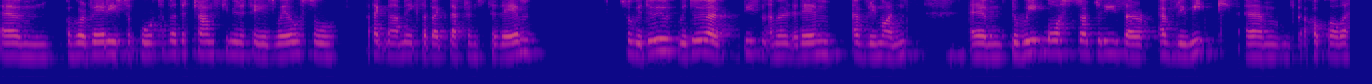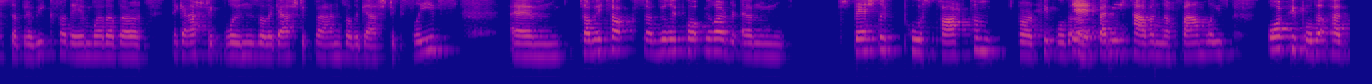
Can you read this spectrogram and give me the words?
Um, and we're very supportive of the trans community as well. So I think that makes a big difference to them. So we do we do a decent amount of them every month. Um, the weight loss surgeries are every week. Um, we've got a couple of lists every week for them, whether they're the gastric balloons or the gastric bands or the gastric sleeves. Um, tummy tucks are really popular, um, especially postpartum for people that yeah. have finished having their families or people that have had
